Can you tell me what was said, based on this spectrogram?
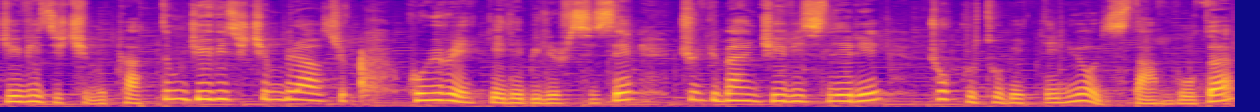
ceviz içimi kattım. Ceviz için birazcık koyu renk gelebilir size. Çünkü ben cevizleri çok rutubetleniyor İstanbul'da.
